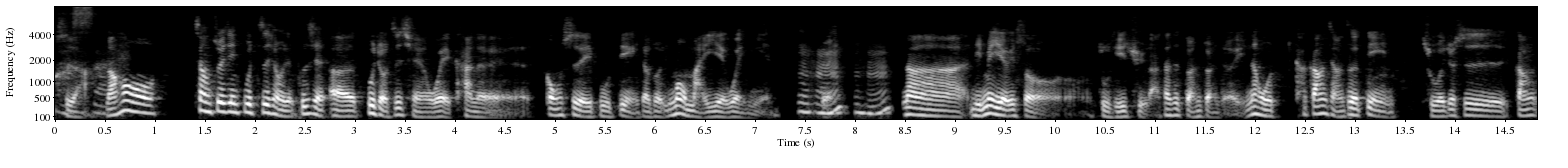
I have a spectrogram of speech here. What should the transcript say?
是啊。然后像最近不之前，不之前呃不久之前，我也看了公视的一部电影，叫做《孟买夜未眠》。嗯哼，对，嗯哼。那里面也有一首主题曲啦，但是短短的而已。那我刚刚讲这个电影，除了就是刚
